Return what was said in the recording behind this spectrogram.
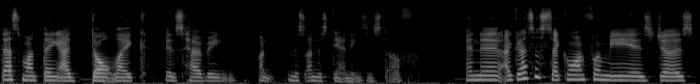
that's one thing I don't like is having un- misunderstandings and stuff. And then I guess the second one for me is just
